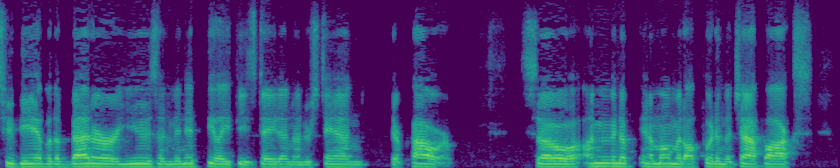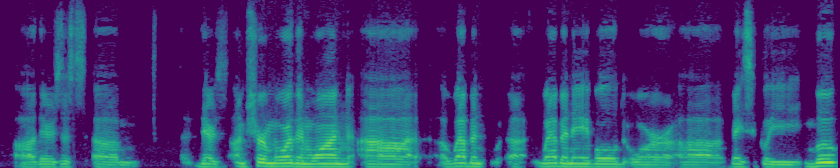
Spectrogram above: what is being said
to be able to better use and manipulate these data and understand their power. So I'm going to, in a moment, I'll put in the chat box. Uh, there's this, um, there's, I'm sure more than one uh, web, uh, web enabled or uh, basically MOOC,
